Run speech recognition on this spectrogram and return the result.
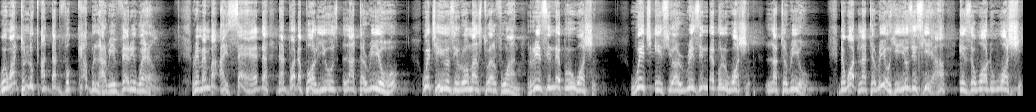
we want to look at that vocabulary very well. Remember I said that Brother Paul used laterio which he used in Romans 12 1. Reasonable worship. Which is your reasonable worship? Laterio. The word laterio he uses here is the word worship.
